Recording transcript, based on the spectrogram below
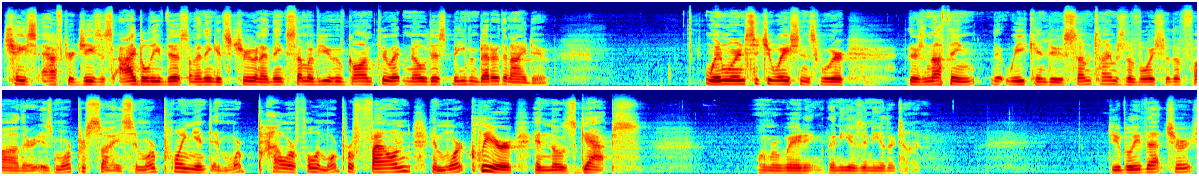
chase after Jesus. I believe this and I think it's true and I think some of you who've gone through it know this even better than I do. When we're in situations where there's nothing that we can do. Sometimes the voice of the Father is more precise and more poignant and more powerful and more profound and more clear in those gaps when we're waiting than He is any other time. Do you believe that, church?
